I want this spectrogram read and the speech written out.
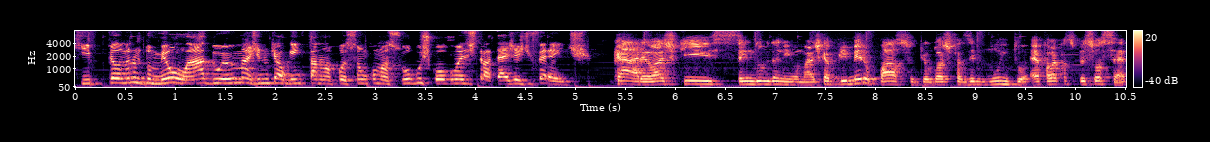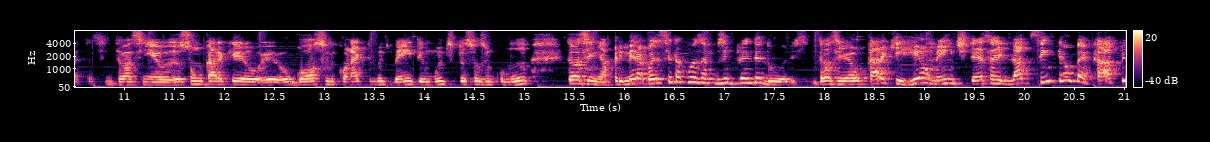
que, pelo menos do meu lado, eu imagino que alguém que está numa posição como a sua buscou algumas estratégias diferentes. Cara, eu acho que, sem dúvida nenhuma, acho que o primeiro passo que eu gosto de fazer muito é falar com as pessoas certas. Então, assim, eu, eu sou um cara que eu, eu gosto, me conecto muito bem, tenho muitas pessoas em comum. Então, assim, a primeira coisa é você estar com os amigos empreendedores. Então, assim, é o cara que realmente tem essa realidade sem ter o backup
